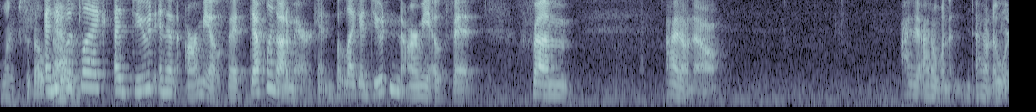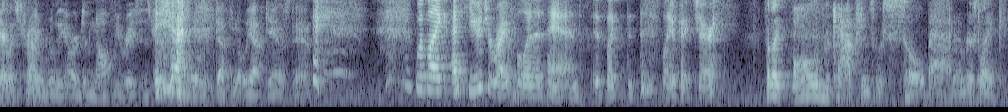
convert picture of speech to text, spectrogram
life's about And balance. it was like a dude in an army outfit, definitely not American, but like a dude in an army outfit from, I don't know. I, I don't want to, I don't know where yeah, it I was was trying from. really hard to not be racist right Yeah. now, but it was definitely Afghanistan. With like a huge rifle in his hand is like the display picture. But like all of the captions were so bad, and I'm just like,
